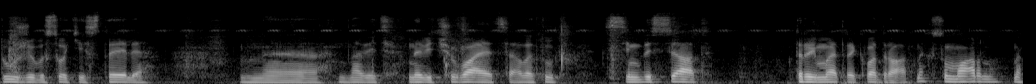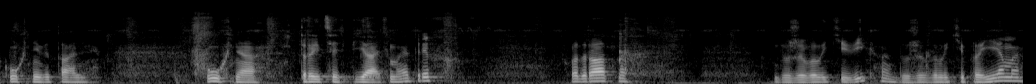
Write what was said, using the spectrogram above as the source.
дуже високій стелі е, навіть не відчувається, але тут 73 метри квадратних сумарно на кухні вітальні. Кухня 35 метрів квадратних. Дуже великі вікна, дуже великі проєми.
